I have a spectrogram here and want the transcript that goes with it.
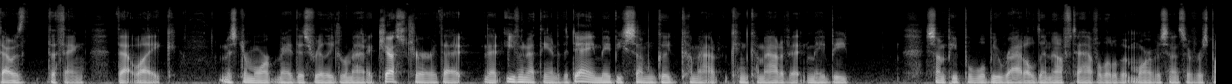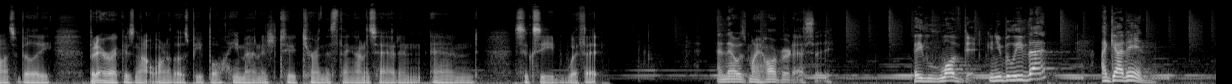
That was the thing that like. Mr. Moore made this really dramatic gesture that, that even at the end of the day, maybe some good come out can come out of it. Maybe some people will be rattled enough to have a little bit more of a sense of responsibility. But Eric is not one of those people. He managed to turn this thing on his head and, and succeed with it. And that was my Harvard essay. They loved it. Can you believe that? I got in.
